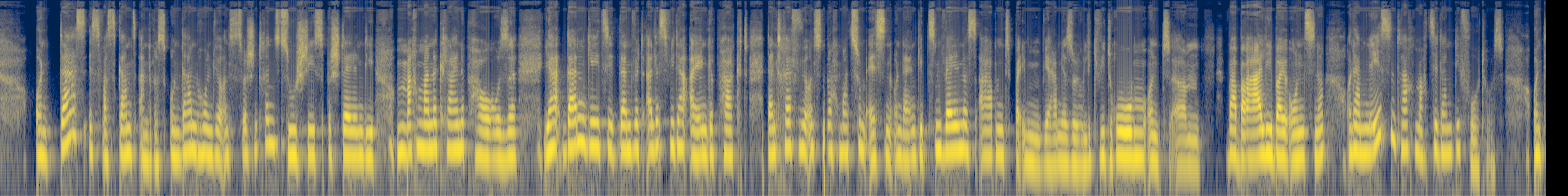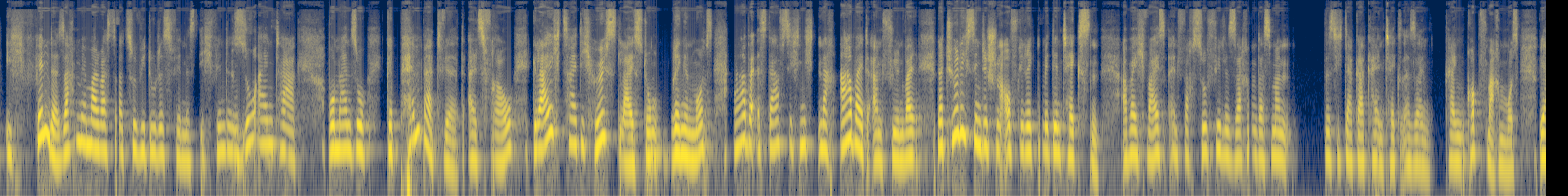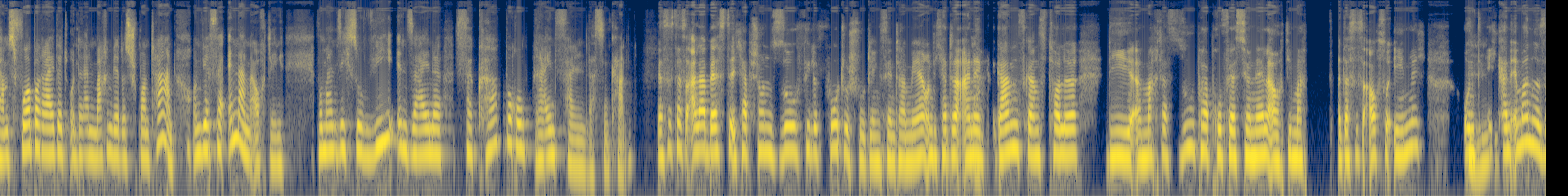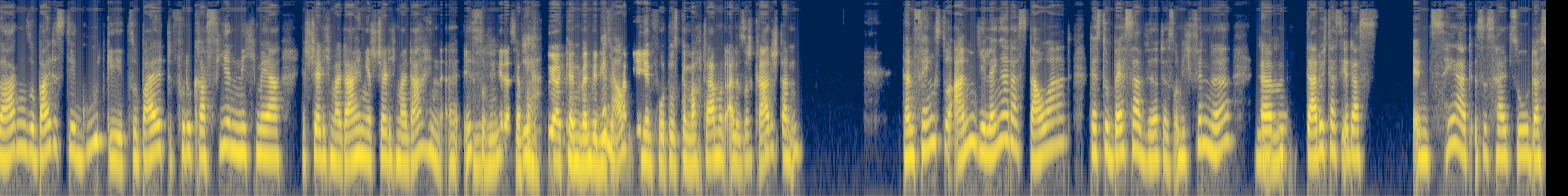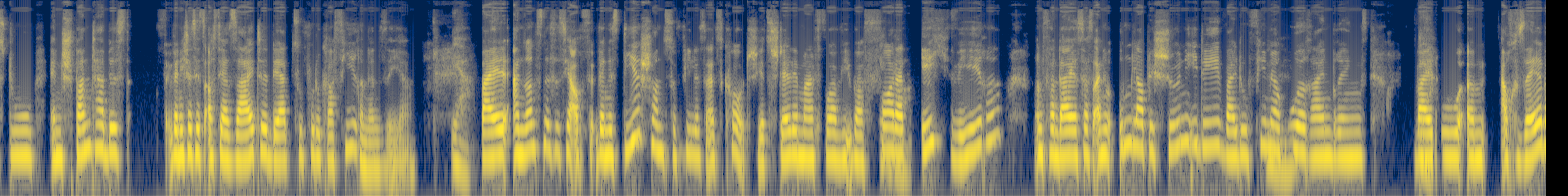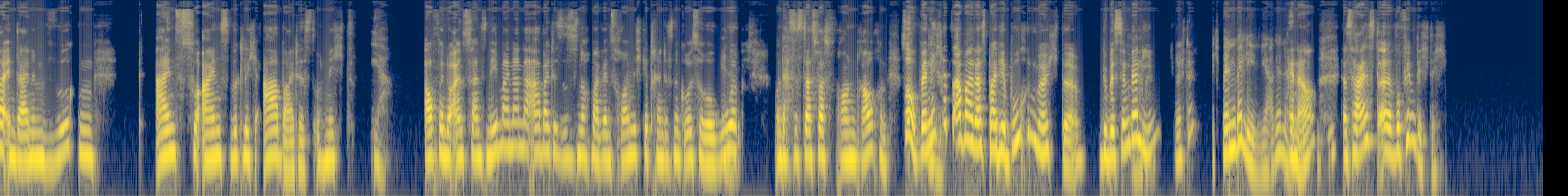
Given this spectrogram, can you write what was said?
Und das ist was ganz anderes. Und dann holen wir uns zwischendrin Sushis, bestellen die und machen mal eine kleine Pause. Ja, dann geht sie, dann wird alles wieder eingepackt. Dann treffen wir uns noch mal zum Essen und dann gibt's einen Wellnessabend. Bei ihm, wir haben ja so Liquidrom und ähm, Babali bei uns. Ne? Und am nächsten Tag macht sie dann die Fotos. Und ich finde, sag mir mal was dazu, wie du das findest. Ich finde so einen Tag, wo man so gepampert wird als Frau, gleichzeitig Höchstleistung bringen muss, aber es darf sich nicht nach Arbeit anfühlen, weil natürlich sind die schon aufgeregt mit den Texten, aber ich weiß einfach so viele Sachen, dass man dass ich da gar keinen Text, also keinen Kopf machen muss. Wir haben es vorbereitet und dann machen wir das spontan. Und wir verändern auch Dinge, wo man sich so wie in seine Verkörperung reinfallen lassen kann. Das ist das Allerbeste. Ich habe schon so viele Fotoshootings hinter mir und ich hatte eine Ja. ganz, ganz tolle, die äh, macht das super professionell auch. Die macht, das ist auch so ähnlich. Und Mhm. ich kann immer nur sagen, sobald es dir gut geht, sobald Fotografieren nicht mehr, jetzt stell dich mal dahin, jetzt stell dich mal dahin äh, ist, so wie Mhm. wir das ja von Ja. früher kennen, wenn wir diese Genau. Familienfotos gemacht haben und alle so gerade standen, dann fängst du an, je länger das dauert, desto besser wird es. Und ich finde, Mhm. ähm, dadurch, dass ihr das entzerrt, ist es halt so, dass du entspannter bist wenn ich das jetzt aus der Seite der zu Fotografierenden sehe. Ja. Weil ansonsten ist es ja auch, wenn es dir schon zu viel ist als Coach, jetzt stell dir mal vor, wie überfordert Genau. ich wäre. Und von daher ist das eine unglaublich schöne Idee, weil du viel mehr Mhm. Ruhe reinbringst, weil Ja. du ähm, auch selber in deinem Wirken eins zu eins wirklich arbeitest und nicht Ja. auch wenn du eins zu eins nebeneinander arbeitest, ist es nochmal, wenn es räumlich getrennt ist, eine größere Ruhe. Und das ist das, was Frauen brauchen. So, wenn Ja. ich jetzt aber das bei dir buchen möchte, du bist in Ja. Berlin, richtig? Ich bin in Berlin, ja, genau. Genau. Das heißt, äh, wo finde ich dich?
